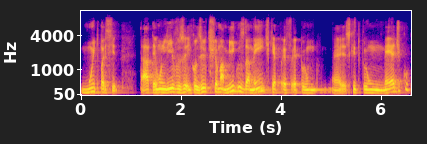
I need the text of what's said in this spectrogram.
muito parecido. Tá? Tem um livro, inclusive, que chama Amigos da Mente, que é, é, é, por um, é escrito por um médico,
